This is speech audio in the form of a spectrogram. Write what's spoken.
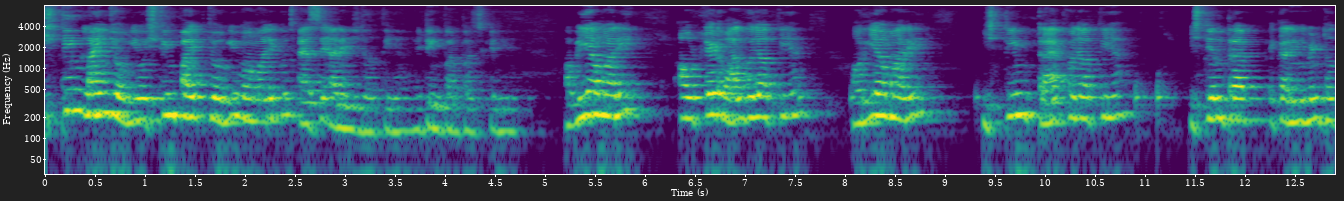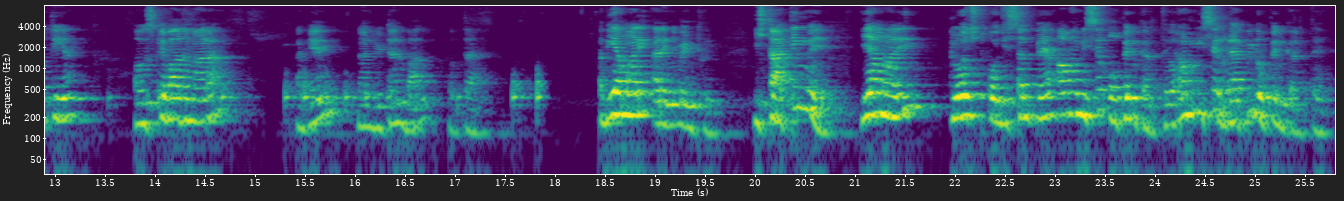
स्टीम लाइन जो होगी, वो स्टीम पाइप जो होगी, वो हमारी कुछ ऐसे अरेंज होती है हीटिंग पर्पज के लिए। अब ये हमारी आउटलेट वाल्व हो जाती है, और ये हमारी स्टीम ट्रैप हो जाती है। स्टीम ट्रैप एक अरेंजमेंट होती है, और उसके बाद हमारा अगेन नॉन रिटर्न वाल्व होता है। अब ये हमारी अरेंजमेंट हुई। स्टार्टिंग में ये हमारी क्लोज पोजिशन पे है, अब हम इसे ओपन करते हैं और हम इसे रैपिड ओपन करते हैं।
